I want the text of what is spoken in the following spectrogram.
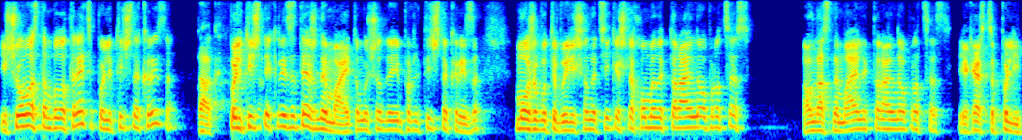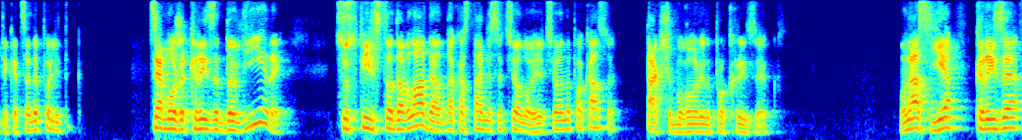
І що у вас там була третя політична криза? Так. Політичної кризи теж немає, тому що і політична криза може бути вирішена тільки шляхом електорального процесу. А у нас немає електорального процесу. Яка ж це політика? Це не політика. Це може криза довіри суспільства до влади, однак остання соціологія цього не показує. Так, щоб ми говорили про кризу якусь. У нас є криза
